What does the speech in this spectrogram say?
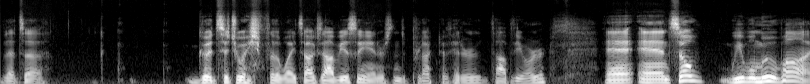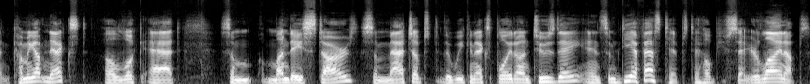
that's a good situation for the White Sox, obviously. Anderson's a productive hitter, top of the order. And, and so we will move on. Coming up next, a look at some Monday stars, some matchups that we can exploit on Tuesday, and some DFS tips to help you set your lineups.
